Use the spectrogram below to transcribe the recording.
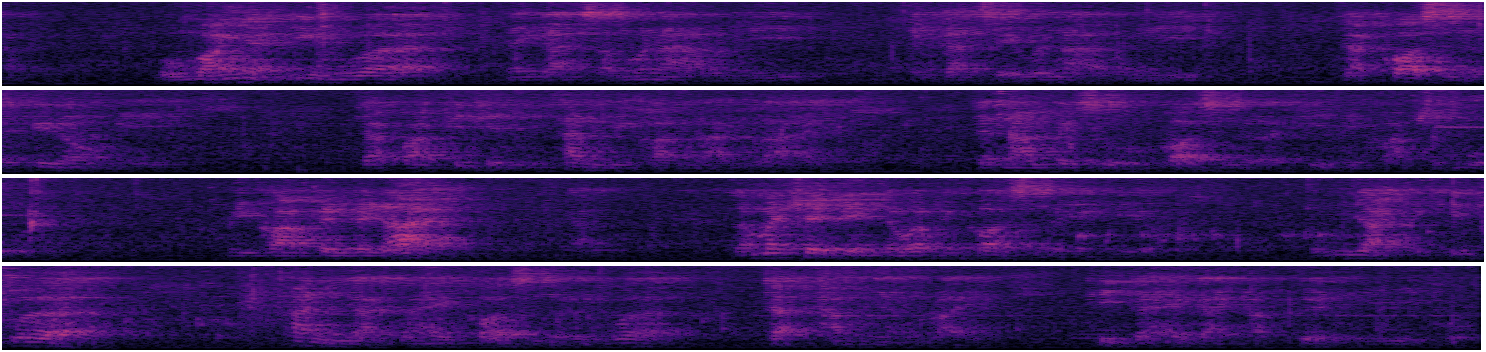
ครับผมหวังอย่างยิ่งว่าในการสัมมนาวันนี้ ในการเสวนาวันนี้ จากข้อเสนอที่เรามี จากความคิดเห็นที่ท่านมีความหลากหลาย จะนำไปสู่ข้อเสนอที่มีความสมบูรณ์มีความเป็นไปได้แล้วไม่ใช่เพียงแต่ว่าเป็นข้อเสนออย่างเดียว ผมอยากจะคิดว่าท่านอยากจะให้ข้อเสนอว่าจะทำอย่างไร ที่จะให้การขับเคลื่อนนี้มีผล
